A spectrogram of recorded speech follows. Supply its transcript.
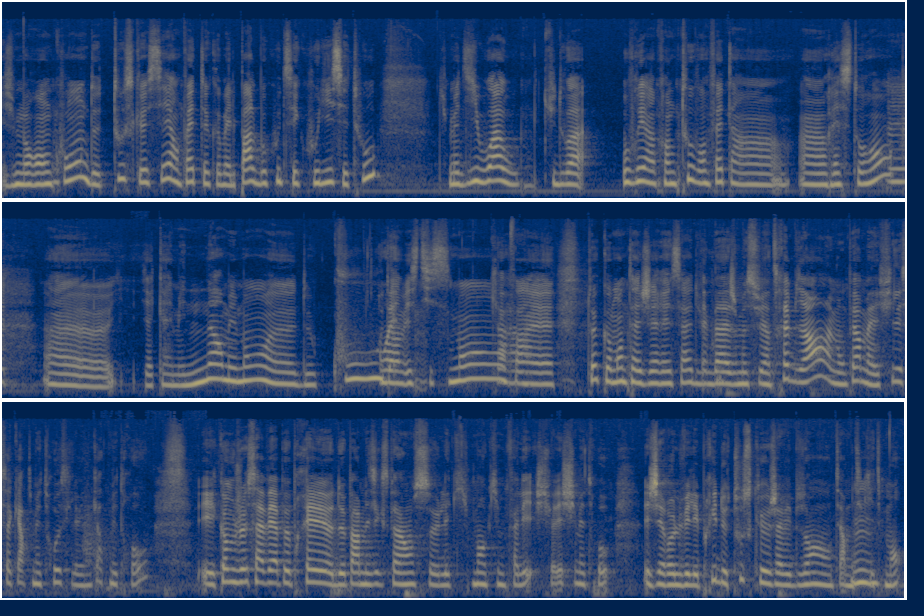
je me rends compte de tout ce que c'est. En fait, comme elle parle beaucoup de ses coulisses et tout, je me dis waouh, tu dois ouvrir un ouvres en fait un, un restaurant. Mm. euh, il y a quand même énormément euh, de coûts, Ouais. d'investissements. Enfin, euh, toi, comment t'as géré ça du Eh coup ben, je me souviens très bien. Mon père m'avait filé sa carte métro, parce qu'il avait une carte métro. Et comme je savais à peu près, de par mes expériences, l'équipement qu'il me fallait, je suis allée chez Métro et j'ai relevé les prix de tout ce que j'avais besoin en termes Mm. d'équipement.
